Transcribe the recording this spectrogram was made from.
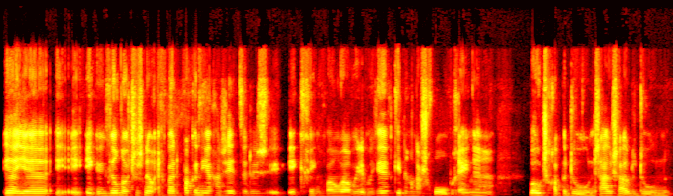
Ja, je, ik, ik, ik wil nooit zo snel echt bij de pakken neer gaan zitten. Dus ik, ik ging gewoon wel weer met de kinderen naar school brengen. Boodschappen doen, het huishouden doen.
